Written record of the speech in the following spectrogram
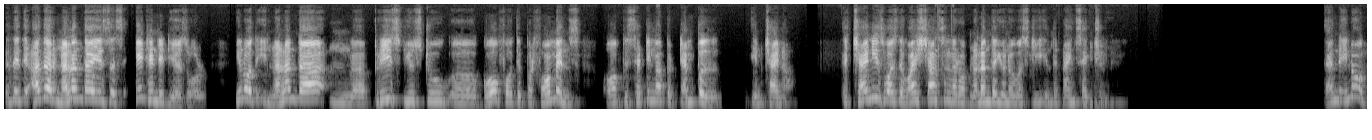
the other Nalanda is 800 years old you know, the Nalanda mm, uh, priest used to uh, go for the performance of the setting up a temple in China. A Chinese was the vice chancellor of Nalanda University in the 9th century. And you know,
